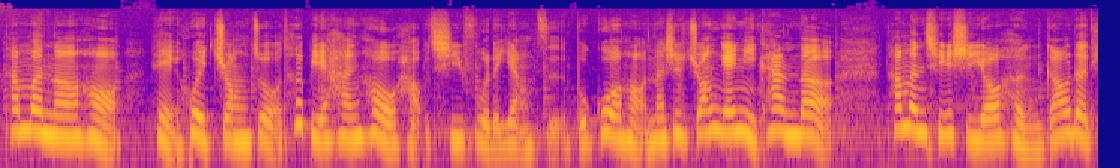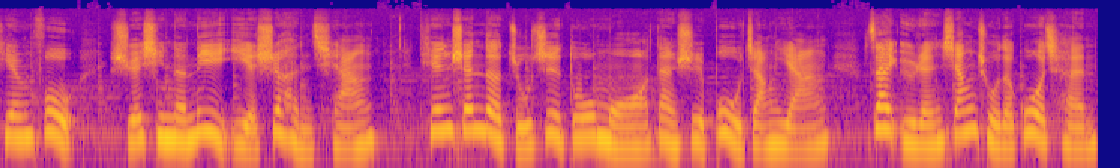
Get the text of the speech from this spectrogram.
他们呢，哈嘿，会装作特别憨厚、好欺负的样子。不过哈，那是装给你看的。他们其实有很高的天赋，学习能力也是很强。天生的足智多谋，但是不张扬。在与人相处的过程，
